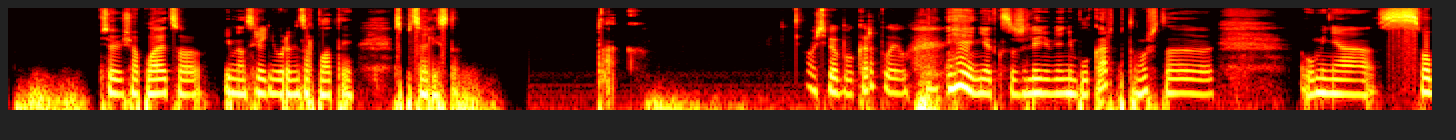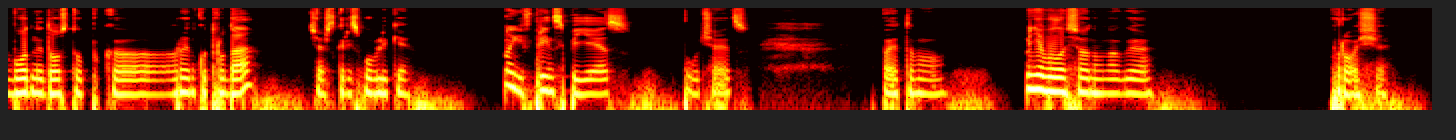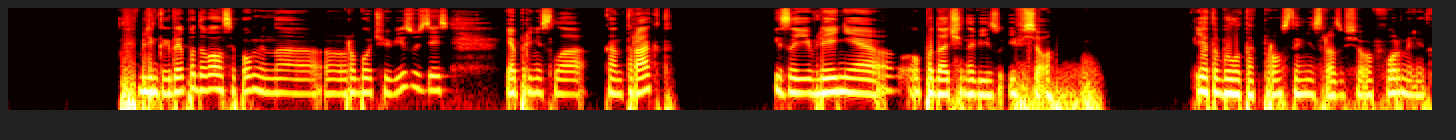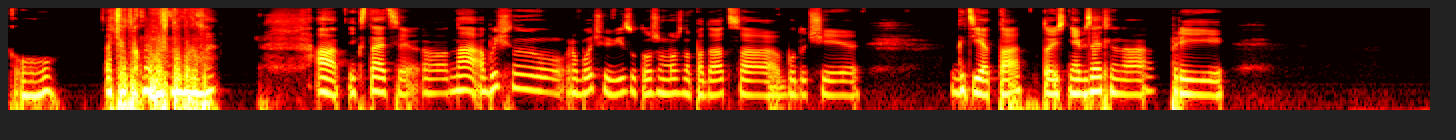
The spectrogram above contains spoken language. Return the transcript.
все еще оплавится именно средний уровень зарплаты специалиста. Так. А у тебя был картлейл? Нет, к сожалению, у меня не был карт, потому что у меня свободный доступ к рынку труда Чешской Республики. Ну и, в принципе, ЕС, получается. Поэтому мне было все намного проще. Блин, когда я подавался, помню, на э, рабочую визу здесь, я принесла контракт и заявление о подаче на визу, и все. И это было так просто, и мне сразу все оформили. Я такая, ого, а что так можно было? А, и, кстати, э, на обычную рабочую визу тоже можно податься, будучи где-то. То есть не обязательно при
